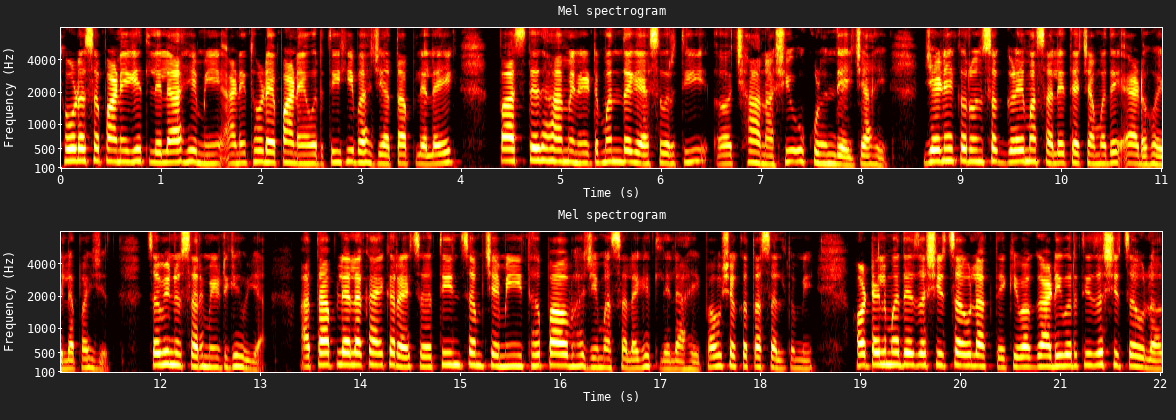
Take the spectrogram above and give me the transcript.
थोडंसं पाणी घेतलेलं आहे मी आणि थोड्या पाण्यावरती ही भाजी आता आपल्याला एक पाच ते दहा मिनिट मंद गॅसवरती छान अशी उकळून द्यायची आहे. जेणेकरून सगळे मसाले त्याच्यामध्ये ॲड व्हायला पाहिजेत. चवीनुसार मीठ घेऊया. आता आपल्याला काय करायचं? तीन चमचे मी इथं पावभाजी मसाला घेतलेला आहे. पाहू शकत असाल तुम्ही. हॉटेलमध्ये जशी चव लागते किंवा गाडीवरती जशी चव लाव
